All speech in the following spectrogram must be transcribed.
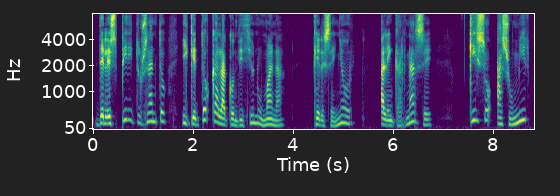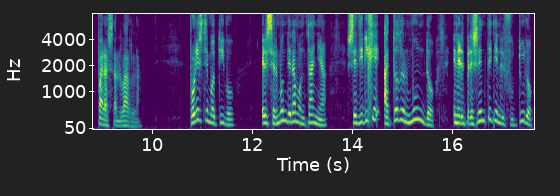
del Espíritu Santo y que toca la condición humana que el Señor, al encarnarse, quiso asumir para salvarla. Por este motivo, el Sermón de la Montaña se dirige a todo el mundo, en el presente y en el futuro,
